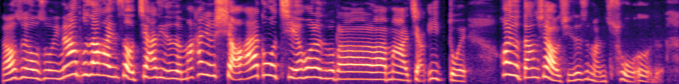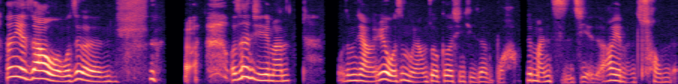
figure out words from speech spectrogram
然后最后说：“你难道不知道他已经是有家庭的人吗？他有小孩，跟我结婚了，怎么巴拉巴拉巴拉骂讲一堆。”后来就当下，我其实是蛮错愕的。那你也知道，我我这个人，我这人其实蛮，我怎么讲？因为我是母羊座，个性其实很不好，就蛮直接的，然后也蛮冲的。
